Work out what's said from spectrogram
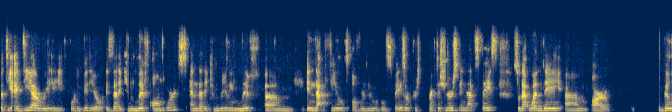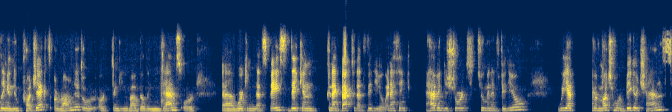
but the idea really for the video is that it can live onwards and that it can really live um, in that field of renewable space or pr practitioners in that space so that when they um, are building a new project around it or, or thinking about building new dams or uh, working in that space, they can connect back to that video. And I think having the short two minute video, we have a much more bigger chance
